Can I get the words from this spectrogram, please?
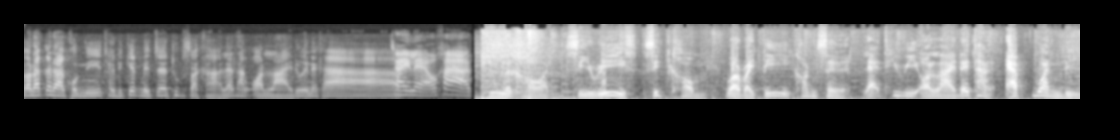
กรกฎาคมนี้ t ท i เก็ตเมเจอร์ทุกสาขาและทางออนไลน์ด้วยนะครับใช่แล้วค่ะ ดูละคร ซีรีส์ซิทคอม วาไรตี้ คอนเสิร์ต และทีวีออนไลน์ได้ทางแอปวันดี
